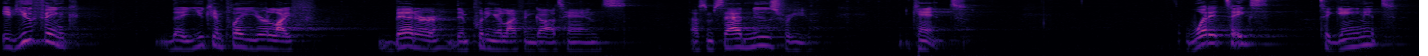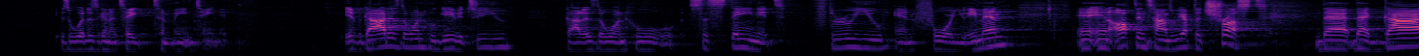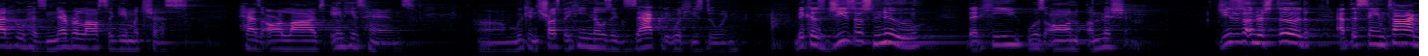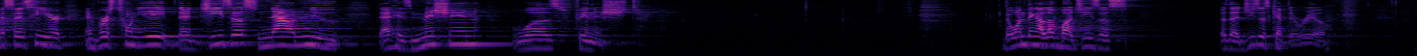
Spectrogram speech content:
If you think that you can play your life better than putting your life in God's hands, I have some sad news for you. You can't. What it takes to gain it is what it's going to take to maintain it. If God is the one who gave it to you, God is the one who will sustain it through you and for you. Amen? And, and oftentimes we have to trust that, that God, who has never lost a game of chess, has our lives in his hands. Um, we can trust that he knows exactly what he's doing because Jesus knew that he was on a mission. Jesus understood at the same time, it says here in verse 28, that Jesus now knew that his mission was finished. The one thing I love about Jesus that Jesus kept it real.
